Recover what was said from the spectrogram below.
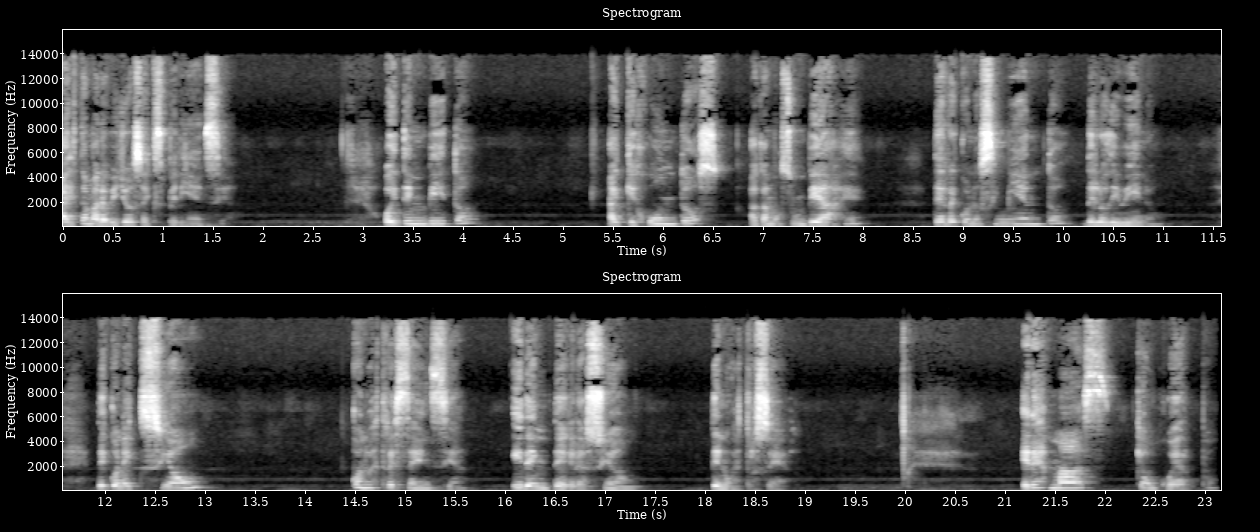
a esta maravillosa experiencia. Hoy te invito a que juntos hagamos un viaje de reconocimiento de lo divino, de conexión con nuestra esencia y de integración de nuestro ser. Eres más que un cuerpo,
